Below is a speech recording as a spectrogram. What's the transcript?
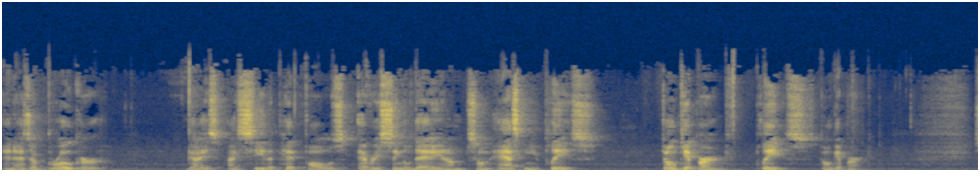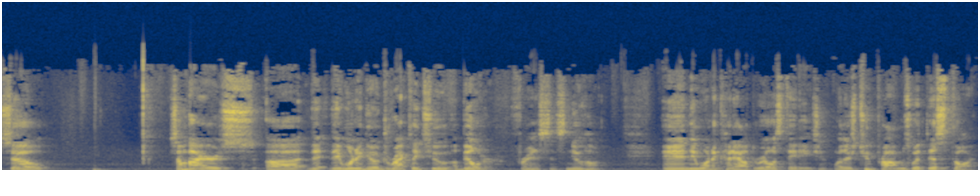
And as a broker, guys, I see the pitfalls every single day. And I'm, so I'm asking you, please don't get burned. Please don't get burned. So some buyers, uh, they, they want to go directly to a builder, for instance, new home and they want to cut out the real estate agent. Well, there's two problems with this thought.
